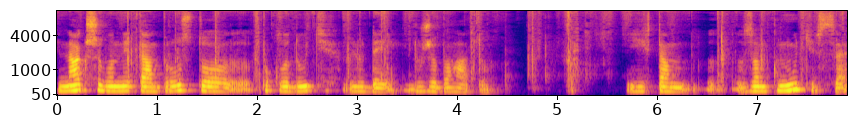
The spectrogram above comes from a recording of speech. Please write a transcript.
Інакше вони там просто покладуть людей дуже багато. Їх там замкнуть і все.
